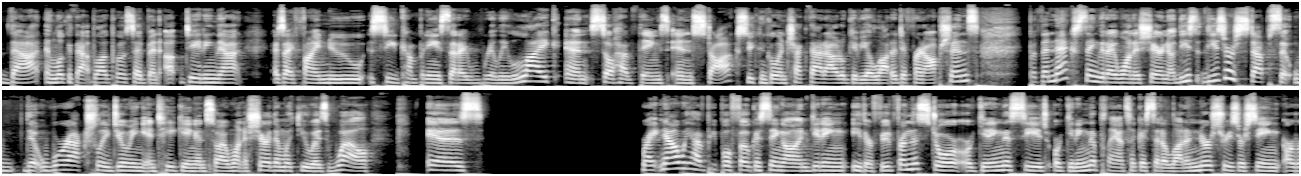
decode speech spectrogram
that and look at that blog post. I've been updating that as I find new seed companies that I really like and still have things in stock. So you can go and check that out. It'll give you a lot of different options. But the next thing that I want to share now, these these are steps that that we're actually doing and taking, and so I want to share them with you as well. Is Right now, we have people focusing on getting either food from the store or getting the seeds or getting the plants. Like I said, a lot of nurseries are seeing are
